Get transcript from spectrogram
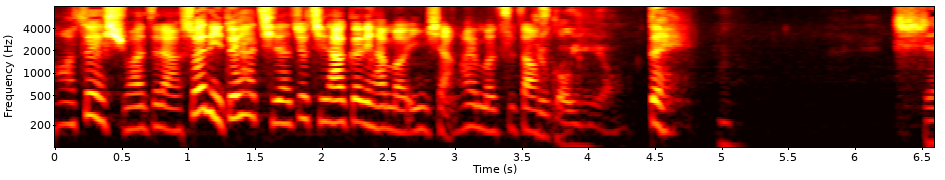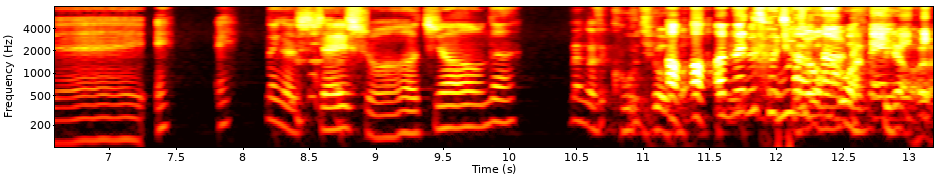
啊，最喜欢这样，所以你对他其他就其他歌你还有没有印象？还有没有知道？就狗英勇。对。嗯。谁？哎哎，那个谁说就能？那个是苦酒吗？哦哦，那个 苦酒忘 掉了。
